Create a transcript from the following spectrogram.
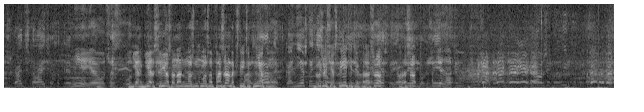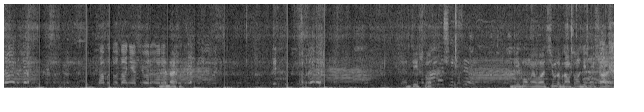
даже. Да, доставай, сейчас отрежу. Не, я вот сейчас... Вот, Ген, Ген, серьезно, нам нужно, нужно пожарных встретить, некому. Пожарных, Конечно, Дружище, некому, я встретите, хорошо? конечно, я Хорошо. уже видел, уже Гена, видел. а ты... Там и то здание все Нет, дальше. Здесь что? Бегом его отсюда, потому что он здесь мешает.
